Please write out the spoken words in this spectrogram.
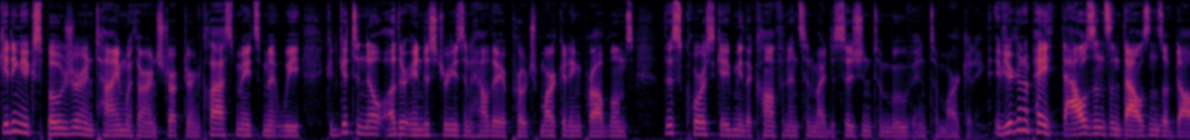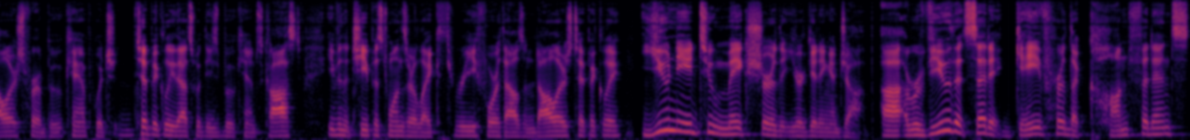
Getting exposure and time with our instructor and classmates meant we could get to know other industries and how they approach marketing problems. This course gave me the confidence in my decision to move into marketing. If you're gonna pay thousands and thousands of dollars for a boot camp, which typically that's what these boot camps cost, even the cheapest ones are like three, $4,000 typically, you need to make sure that you're getting a job. Uh, a review that said it gave her the confidence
